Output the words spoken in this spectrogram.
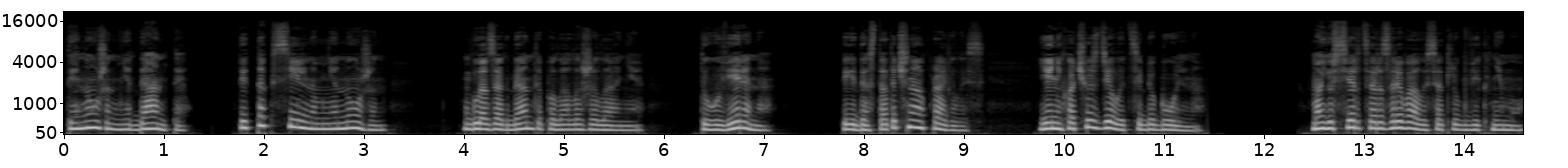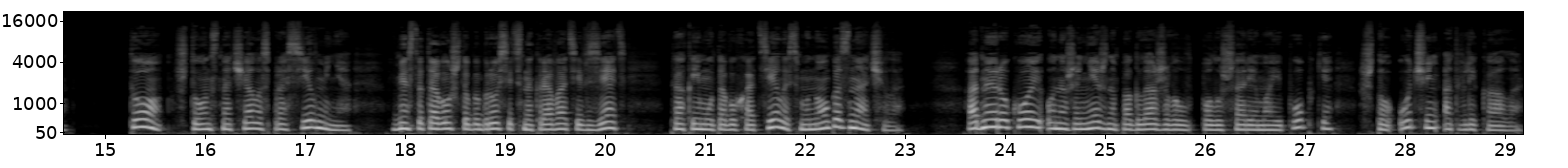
«Ты нужен мне, Данте! Ты так сильно мне нужен!» В глазах Данте пылало желание. «Ты уверена? Ты достаточно оправилась? Я не хочу сделать тебе больно». Моё сердце разрывалось от любви к нему. То, что он сначала спросил меня — Вместо того, чтобы бросить на кровать и взять, как ему того хотелось, много значило. Одной рукой он уже нежно поглаживал полушарие моей попки, что очень отвлекало.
